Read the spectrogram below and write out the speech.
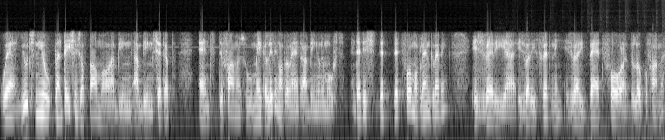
where huge new plantations of palm oil are being, are being set up, and the farmers who make a living of the land are being removed. And that is that, that form of land grabbing is very uh, is very threatening, is very bad for the local farmers,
